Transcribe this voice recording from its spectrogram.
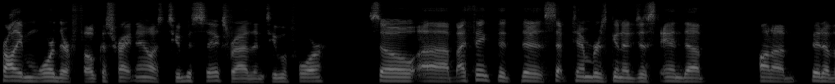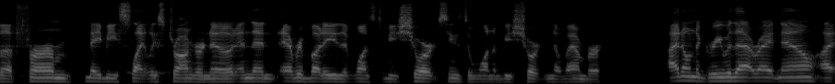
probably more their focus right now is tuba six rather than tuba four. So uh, I think that the September is going to just end up on a bit of a firm, maybe slightly stronger note, and then everybody that wants to be short seems to want to be short in November. I don't agree with that right now. I,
